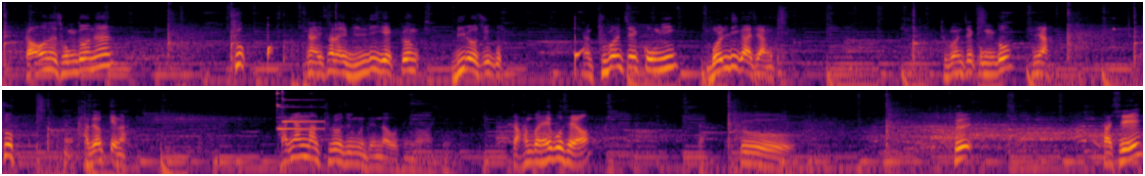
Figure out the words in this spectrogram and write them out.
그러니까 어느 정도는 툭! 그냥 이 사람이 밀리게끔 밀어주고. 그냥 두 번째 공이 멀리 가지 않게. 두 번째 공도 그냥 툭 그냥 가볍게만 방향만 틀어주면 된다고 생각하시면 돼요. 자 한번 해보세요. 자, 두, 둘, 다시.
